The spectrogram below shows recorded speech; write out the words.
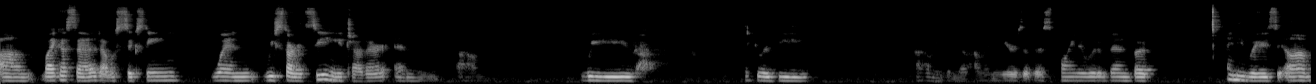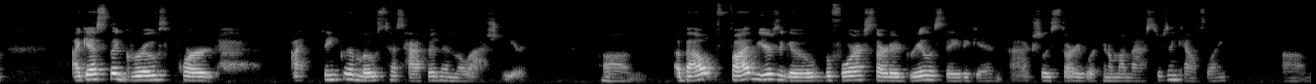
Um, like I said, I was 16 when we started seeing each other, and um, we, I think it would be, I don't even know how many years at this point it would have been, but anyways, um, I guess the growth part, I think the most has happened in the last year. Hmm. Um, about five years ago, before I started real estate again, I actually started working on my master's in counseling, um,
